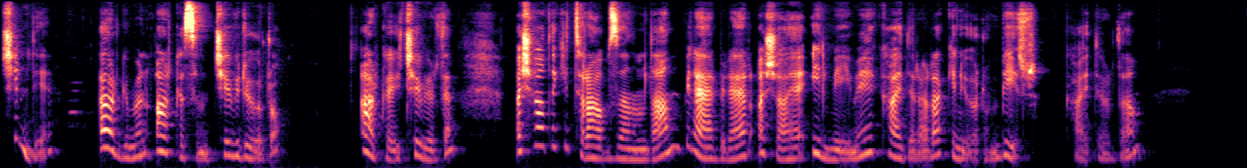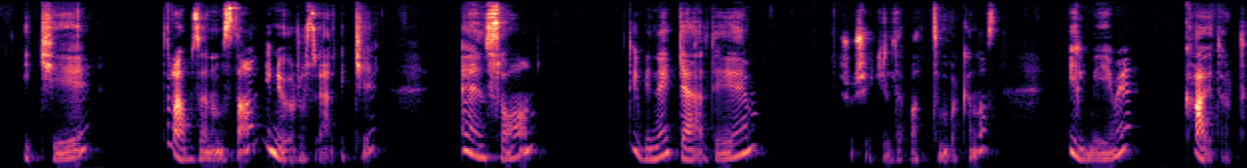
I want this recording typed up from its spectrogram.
Şimdi örgümün arkasını çeviriyorum. Arkayı çevirdim. Aşağıdaki trabzanımdan birer birer aşağıya ilmeğimi kaydırarak iniyorum. 1 kaydırdım. 2 trabzanımızdan iniyoruz yani 2. En son dibine geldim. Şu şekilde battım bakınız. İlmeğimi kaydırdım.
